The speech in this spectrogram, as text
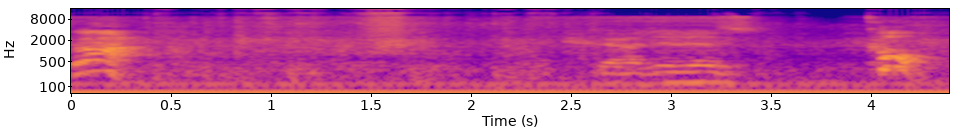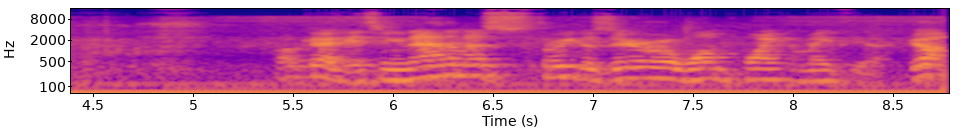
Stop. Judges call. Okay, it's unanimous, three to zero, one point Mafia. Go.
